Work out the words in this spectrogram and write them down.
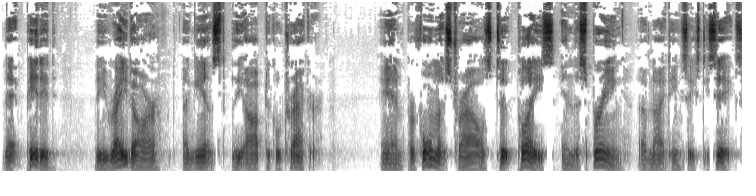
that pitted the radar against the optical tracker, and performance trials took place in the spring of 1966.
